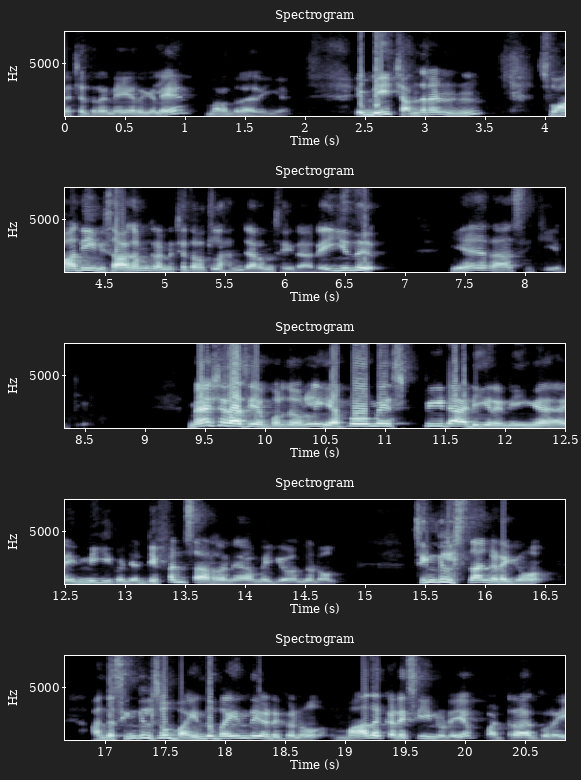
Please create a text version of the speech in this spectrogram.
நட்சத்திர நேயர்களே மறந்துடாதீங்க. இப்படி சந்திரன் சுவாதி விசாகம்ங்கிற நட்சத்திரத்தில் சஞ்சாரம் செய்கிறாரு இது ஏன் ராசிக்கு எப்படி இருக்கும்? மேஷ ராசியை பொறுத்தவரையில் எப்போவுமே ஸ்பீடா அடிக்கிற நீங்க இன்னைக்கு கொஞ்சம் டிஃபென்ஸ் ஆடுற நிலைமைக்கு வந்துடும். சிங்கிள்ஸ் தான் கிடைக்கும். அந்த சிங்கிள்ஸும் பயந்து பயந்து எடுக்கணும். மாத கடைசியினுடைய பற்றாக்குறை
